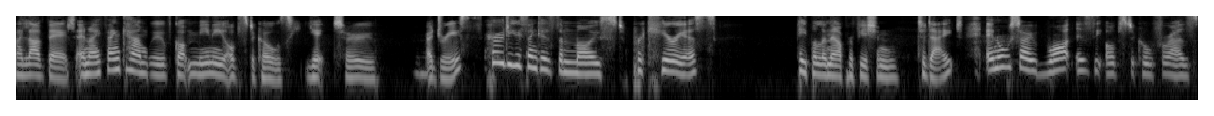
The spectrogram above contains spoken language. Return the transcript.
I love that. And I think um, we've got many obstacles yet to mm. address. Who do you think is the most precarious people in our profession to date? And also, what is the obstacle for us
